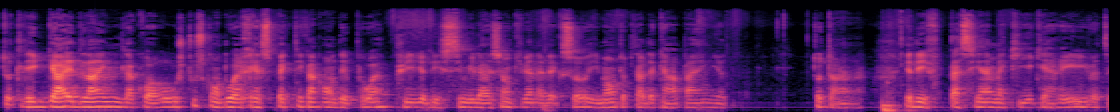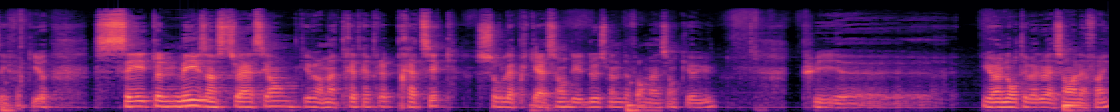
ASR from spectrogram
toutes les guidelines de la Croix-Rouge, tout ce qu'on doit respecter quand on déploie. Puis il y a des simulations qui viennent avec ça. Ils montrent l'hôpital de campagne. Il y a tout un. Il y a des patients maquillés qui arrivent. C'est une mise en situation qui est vraiment très, très, très pratique sur l'application des deux semaines de formation qu'il y a eu. Puis euh, il y a une autre évaluation à la fin.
